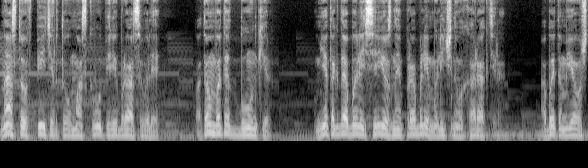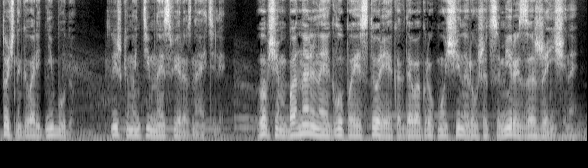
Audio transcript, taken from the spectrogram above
Нас то в Питер, то в Москву перебрасывали. Потом в этот бункер. У меня тогда были серьезные проблемы личного характера. Об этом я уж точно говорить не буду. Слишком интимная сфера, знаете ли. В общем, банальная и глупая история, когда вокруг мужчины рушится мир из-за женщины.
